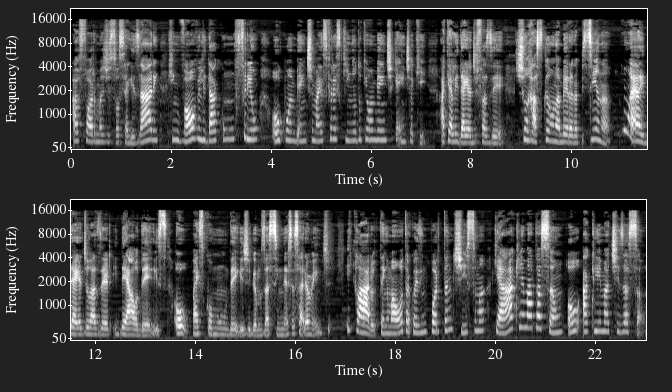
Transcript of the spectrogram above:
a formas de socializarem, que envolve lidar com o frio ou com um ambiente mais fresquinho do que o ambiente quente aqui. Aquela ideia de fazer churrascão na beira da piscina, não é a ideia de lazer ideal deles, ou mais comum deles, digamos assim, necessariamente. E claro, tem uma outra coisa importantíssima que é a aclimatação ou aclimatização.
